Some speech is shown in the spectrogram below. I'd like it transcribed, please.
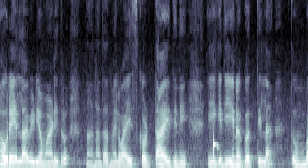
ಅವರೇ ಎಲ್ಲ ವೀಡಿಯೋ ಮಾಡಿದರು. ನಾನು ಅದಾದಮೇಲೆ ವಾಯ್ಸ್ ಕೊಡ್ತಾ ಇದ್ದೀನಿ. ಹೇಗಿದೆಯೇನೋ ಗೊತ್ತಿಲ್ಲ. ತುಂಬ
